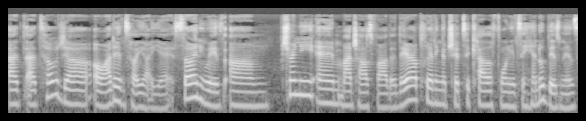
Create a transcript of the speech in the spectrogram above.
I, I told y'all, oh, I didn't tell y'all yet. So, anyways, um, Trini and my child's father, they are planning a trip to California to handle business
